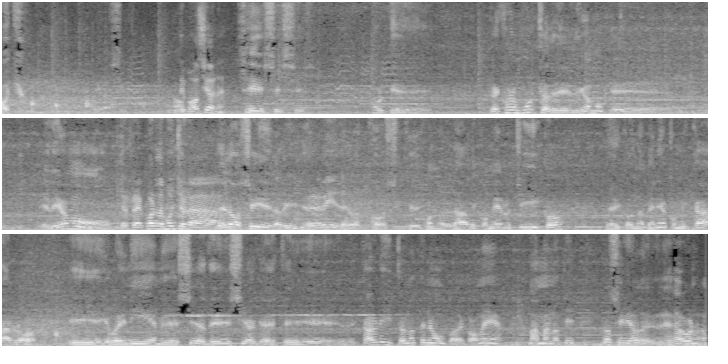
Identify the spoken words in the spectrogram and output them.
ocho. ¿Te emociona? Sí, sí, sí. Porque recuerdo mucho de, digamos que, digamos... ¿Te recuerda mucho la...? De los, sí, de la vida. De la vida. De las cosas, que cuando le daba de comer los chicos, cuando venía con mi carro, y ellos venían, me decían, decía que este, Carlito, no tenemos para comer, mamá no tiene. Entonces yo les daba una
